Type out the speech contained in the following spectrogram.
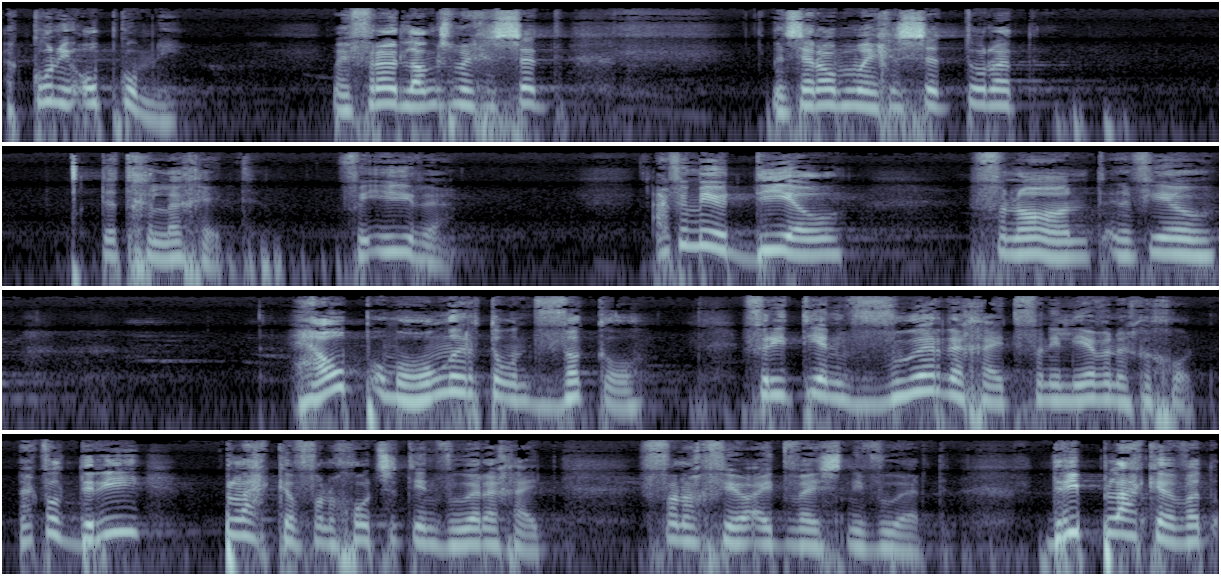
ek kon nie opkom nie. My vrou het langs my gesit en sy het op my gesit totdat dit gelig het vir ure. Ek wil met jou deel vanaand en vir jou help om honger te ontwikkel vir die teenwoordigheid van die lewende God. Ek wil 3 plekke van God se teenwoordigheid vinnig vir jou uitwys in die woord. 3 plekke wat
